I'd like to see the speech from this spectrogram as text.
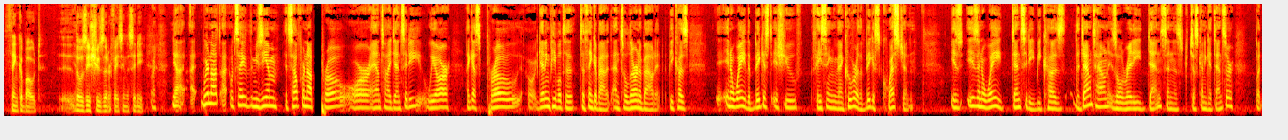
think about uh, those issues that are facing the city? Right. Yeah, I, we're not. I would say the museum itself, we're not pro or anti-density. We are, I guess, pro or getting people to to think about it and to learn about it because, in a way, the biggest issue facing Vancouver, the biggest question, is is in a way density because the downtown is already dense and is just going to get denser. But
